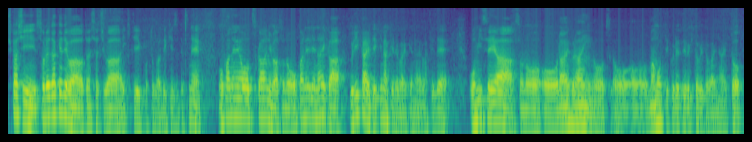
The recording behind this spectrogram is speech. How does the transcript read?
しかしそれだけでは私たちは生きていくことができずですねお金を使うにはそのお金で何か売り買いできなければいけないわけでお店やそのライフラインを守ってくれてる人々がいないと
